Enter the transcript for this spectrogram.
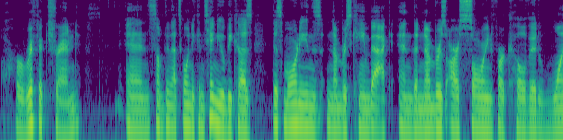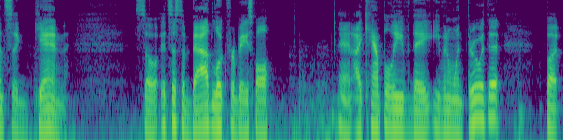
horrific trend and something that's going to continue because this morning's numbers came back and the numbers are soaring for COVID once again. So it's just a bad look for baseball. And I can't believe they even went through with it. But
